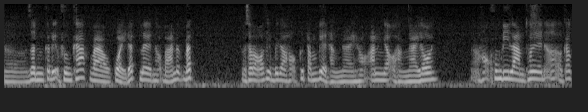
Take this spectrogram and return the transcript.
uh, dân các địa phương khác vào quẩy đất lên họ bán được đất. Và sau đó thì bây giờ họ cứ tắm biển hàng ngày họ ăn nhậu hàng ngày thôi. Họ không đi làm thuê nữa ở các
